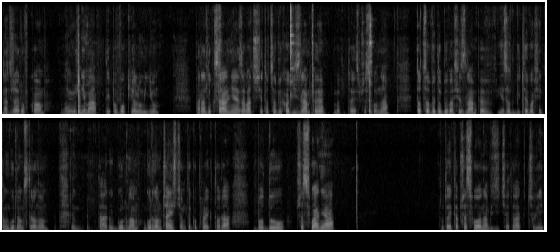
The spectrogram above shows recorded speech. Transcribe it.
Nad żarówką, no już nie ma tej powłoki aluminium. Paradoksalnie, zobaczcie, to co wychodzi z lampy, bo tutaj jest przesłona, to co wydobywa się z lampy jest odbite właśnie tą górną stroną, tak, górną, górną częścią tego projektora, bo dół przesłania tutaj ta przesłona, widzicie, tak? Czyli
